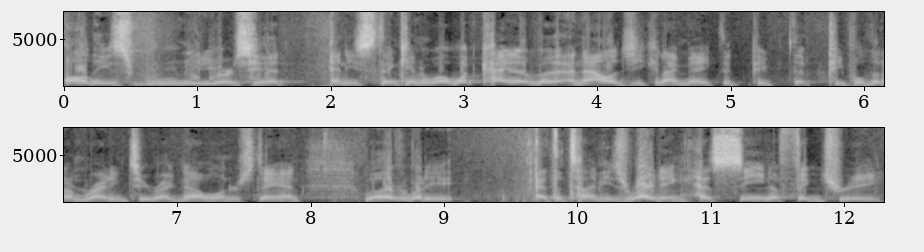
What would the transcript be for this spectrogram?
all these meteors hit and he's thinking, well, what kind of analogy can I make that, pe- that people that I'm writing to right now will understand? Well, everybody at the time he's writing has seen a fig tree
